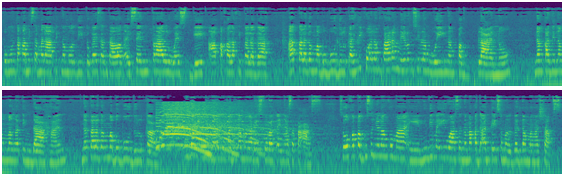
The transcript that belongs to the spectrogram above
pumunta kami sa malapit na mall dito guys. Ang tawag ay Central Westgate. Apakalaki talaga. At talagang mabubudol ka. Hindi ko alam, parang meron silang way ng pagplano ng kanilang mga tindahan na talagang mabubudol ka. Unang-una, yung kanilang mga restaurant ay nasa taas. So kapag gusto nyo lang kumain, hindi maiiwasan na makadaan kayo sa magagandang mga shops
